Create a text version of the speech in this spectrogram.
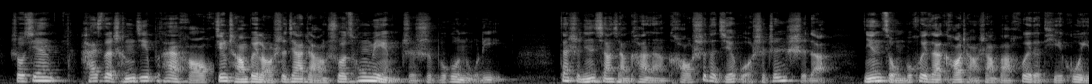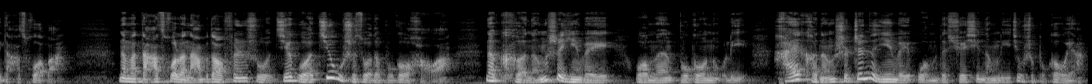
首先，孩子的成绩不太好，经常被老师家长说聪明，只是不够努力。但是您想想看啊，考试的结果是真实的。您总不会在考场上把会的题故意答错吧？那么答错了拿不到分数，结果就是做的不够好啊。那可能是因为我们不够努力，还可能是真的因为我们的学习能力就是不够呀。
